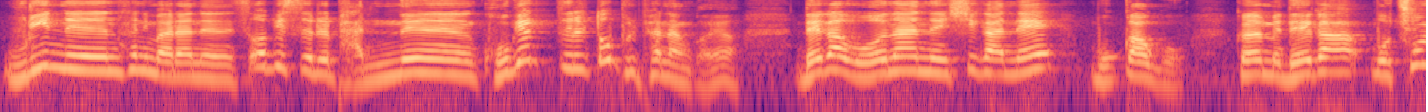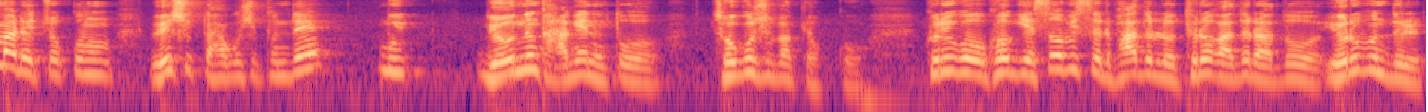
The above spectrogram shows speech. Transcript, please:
우리는 흔히 말하는 서비스를 받는 고객들도 불편한 거예요. 내가 원하는 시간에 못 가고 그다음에 내가 뭐 주말에 조금 외식도 하고 싶은데 뭐 여는 가게는 또 적을 수밖에 없고 그리고 거기에 서비스를 받으러 들어가더라도 여러분들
